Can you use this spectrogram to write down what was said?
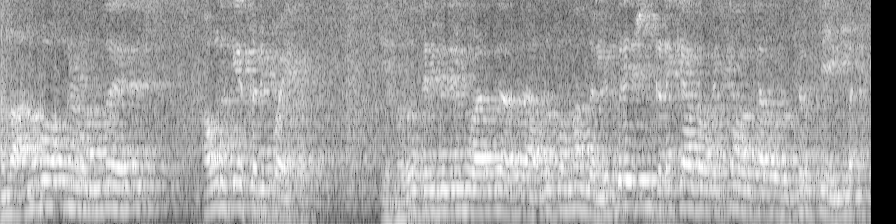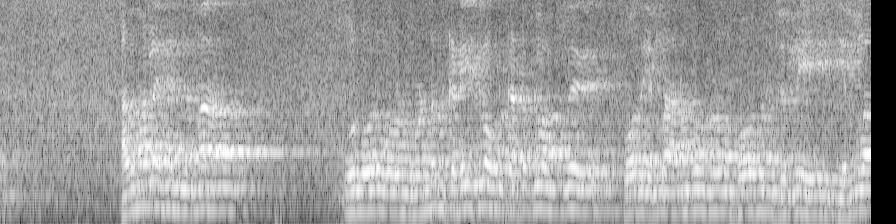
அந்த அனுபவங்கள் வந்து அவருக்கே செழிப்பாயிடும். என்னதோ திருப்பி திரும்பி வருது அது அவருக்கு வந்து அந்த லிபரேஷன் கிடைக்காத வரைக்கும் அவருக்கு அது ஒரு திருப்தி இல்லை. அதனால் என்னன்னு சொன்னால் ஒரு ஒரு ஒரு ஒன்றும் கடைசியில் ஒரு கட்டத்தில் வந்து போதும் எல்லா அனுபவங்களும் போதும்னு சொல்லி எல்லா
